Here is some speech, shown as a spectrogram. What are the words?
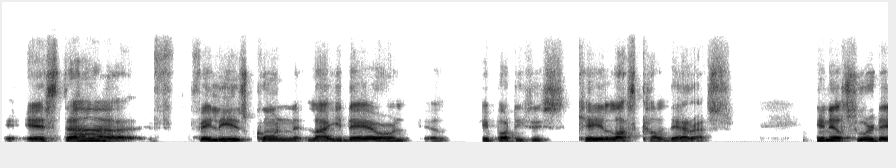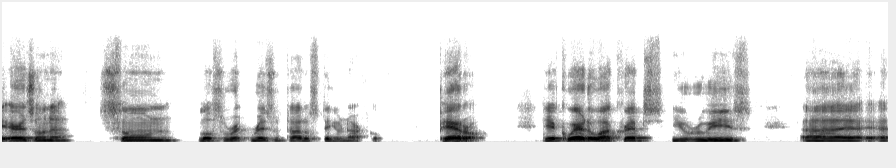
está feliz con la idea o la hipótesis que las calderas en el sur de Arizona son los re resultados de un arco. Pero, de acuerdo a Krebs y Ruiz, uh,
